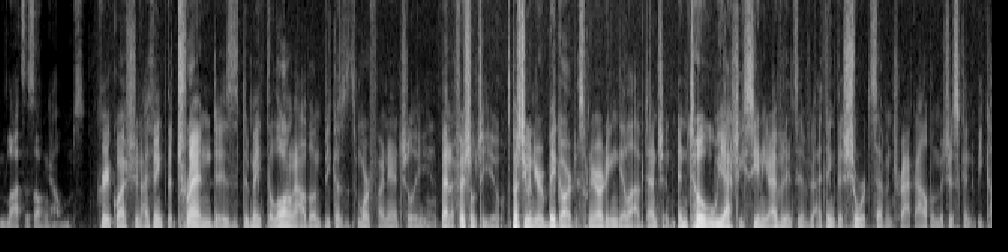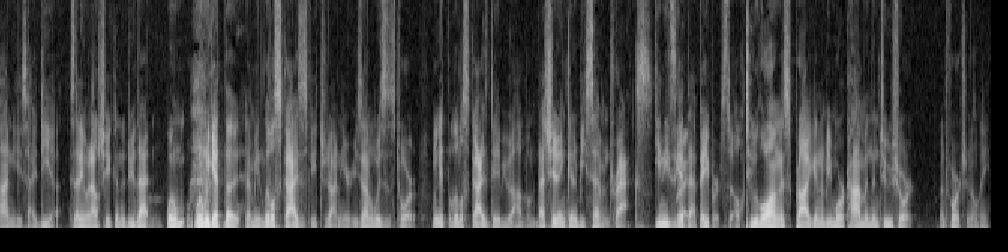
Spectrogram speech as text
lots of song albums. Great question. I think the trend is to make the long album because it's more financially mm-hmm. beneficial to you, especially when you're a big artist, when you're already can get a lot of attention. Until we actually see any evidence of, I think the short seven track album is just going to be Kanye's idea. Is anyone else going to do that? Mm-hmm. When when we get the, I mean, Lil Skies is featured on here. He's on Wiz's tour. When we get the Lil Skies debut mm-hmm. album, that shit ain't going to be seven tracks. He needs to Right. get that paper still. Too long is probably going to be more common than too short, unfortunately.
